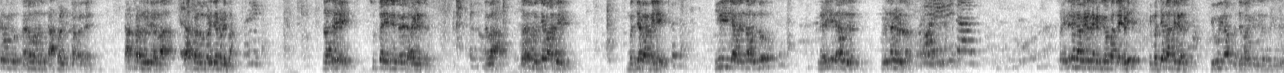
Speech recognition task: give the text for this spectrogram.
ತರ ಒಂದು ಸರಳವಾದ ದಾಸವಾಳ ದಾಸವಾಳ ನೋಡಿದ್ರಲ್ವಾ ದಾಸವಾಳ ನೋಡಿದ್ರೆ ನೋಡಿಲ್ಲ ಸೊ ಅದೇ ಸುತ್ತ ಏನಿರ್ತವೆ ತರಗಿರ್ತವೆ ಅಲ್ವಾ? ಮಧ್ಯ ಮಧ್ಯಭಾಗದಲ್ಲಿ ಮಧ್ಯಭಾಗದಲ್ಲಿ ಈ ರೀತಿಯಾದಂತಹ ಒಂದು ನಡಿಗೆ ತರ ಒಂದು ನೋಡಿದ್ರೆ ನೋಡಿಲ್ಲ ಸೊ ಇದನ್ನ ನಾವು ಕರಿತೀವಪ್ಪ ಅಂತ ಹೇಳಿ. ಈ ಮಧ್ಯಭಾಗದಲ್ಲಿ ಹೂವಿನ ಮಧ್ಯಭಾಗದಲ್ಲಿ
